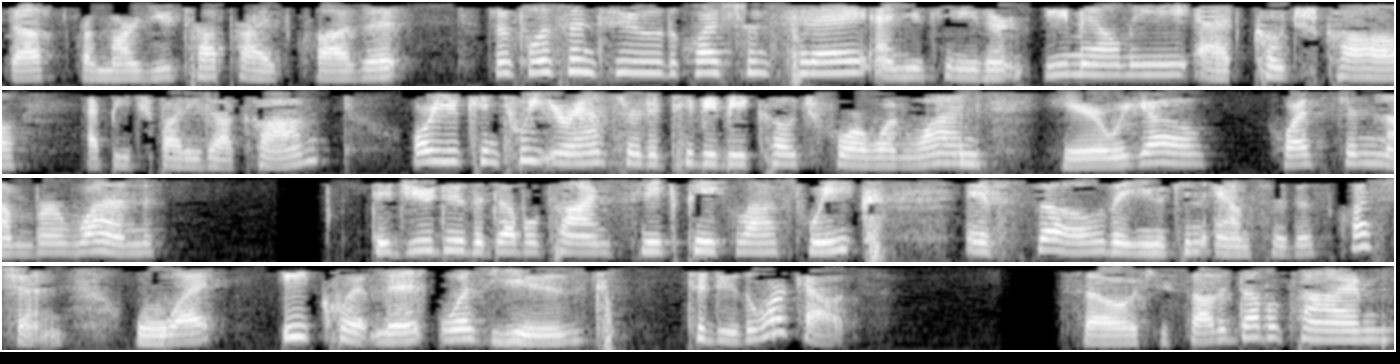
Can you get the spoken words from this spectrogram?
stuff from our Utah Prize Closet, just listen to the questions today and you can either email me at coachcall at beachbody.com or you can tweet your answer to TBB Coach 411. Here we go. Question number one. Did you do the double time sneak peek last week? If so, that you can answer this question. What equipment was used to do the workouts? So if you saw the double time,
